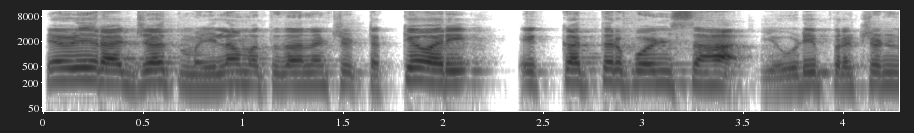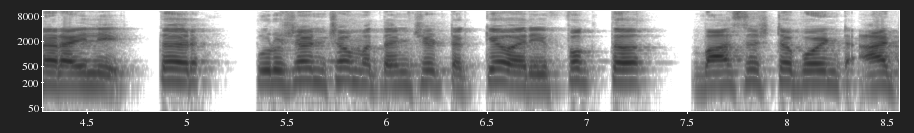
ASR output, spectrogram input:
त्यावेळी राज्यात महिला मतदानाची टक्केवारी एकाहत्तर पॉईंट सहा एवढी प्रचंड राहिली. तर पुरुषांच्या मतांची टक्केवारी फक्त बासष्ट पॉईंट आठ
